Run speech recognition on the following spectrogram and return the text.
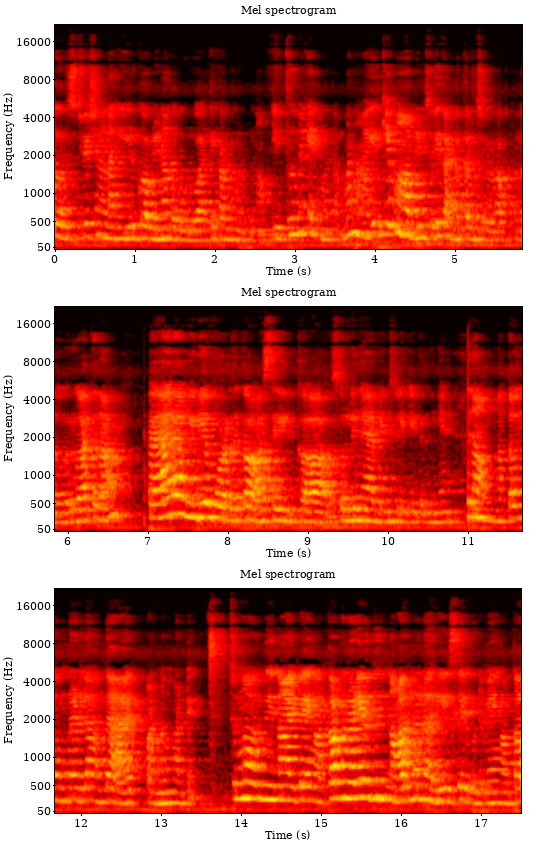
ஒரு சுச்சுவேஷன்ல நாங்க இருக்கோம் அப்படின்னா அந்த ஒரு வார்த்தைக்காக மட்டும்தான். எதுவுமே கேட்க மாட்டாம்மா நான் இருக்கேம்மா அப்படின்னு சொல்லி கண்ணை தெரிஞ்சுக்கிறா அந்த ஒரு வார்த்தை தான் பேரா வீடியோ போடுறதுக்கு ஆசை இருக்கா? சொல்லுங்க அப்படின்னு சொல்லி கேட்டிருந்தீங்க. நான் மத்தவங்க முன்னாடிலாம் வந்து ஆக்ட் பண்ண மாட்டேன். சும்மா வந்து நான் இப்போ எங்க அக்கா முன்னாடியே வந்து நார்மல் நான் ரீல்ஸே இருக்கட்டும் எங்க அக்கா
